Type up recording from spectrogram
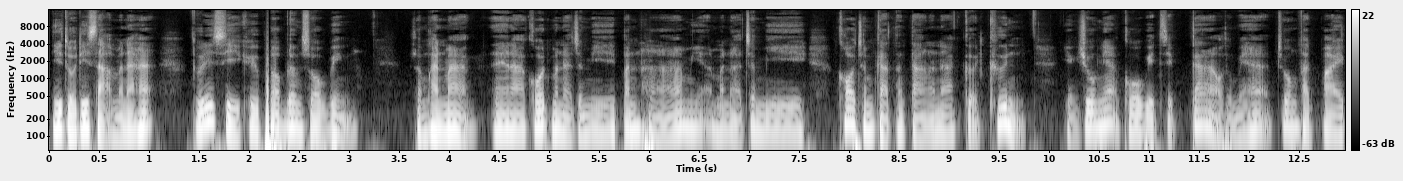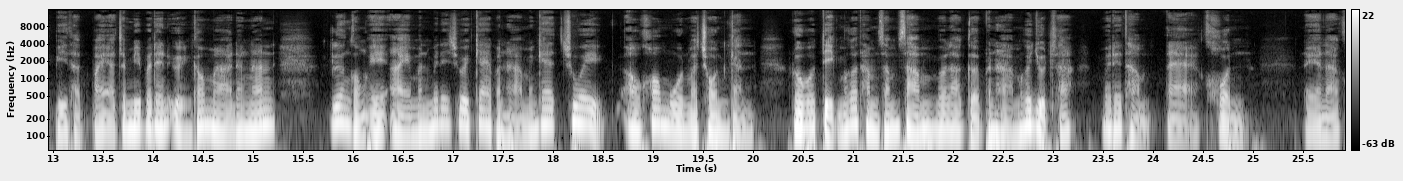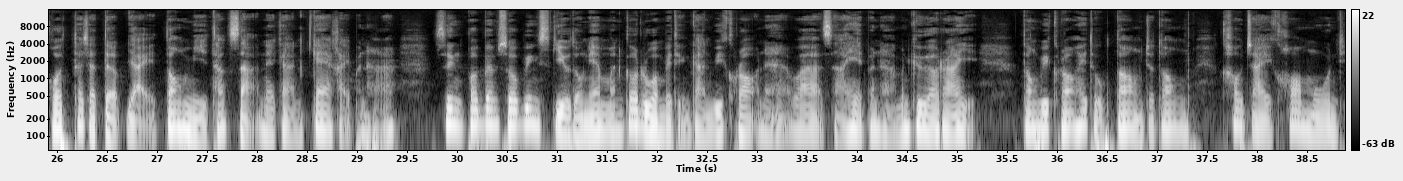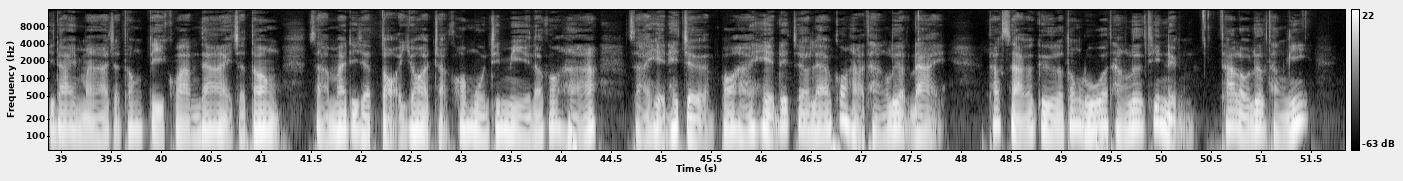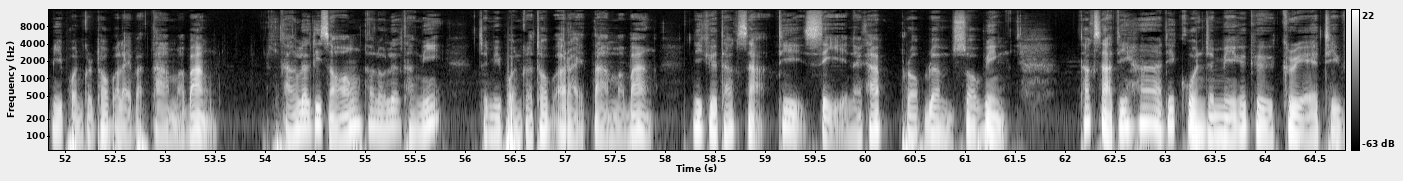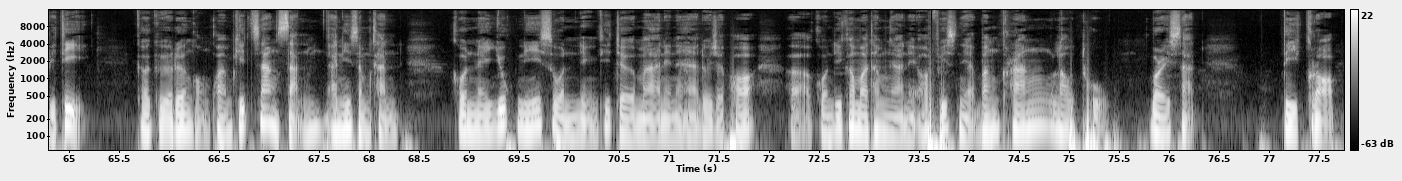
นี่ตัวที่3นะฮะ ตัวที่ 4 คือ problem solving สำคัญมาก ในอนาคตมันอาจจะมีปัญหา มีมันอาจจะมีข้อจำกัดต่างๆ นานาเกิดขึ้น อย่างช่วงนี้โควิด -19 ถูกไหมฮะ ช่วงถัดไปปีถัดไปอาจจะมีประเด็นอื่นเข้ามา ดังนั้น เรื่องของ AI มันไม่ได้ช่วยแก้ปัญหา มันแค่ช่วยเอาข้อมูลมาชนกัน โรบอติกมันก็ทำซ้ำๆเวลาเกิดปัญหามันก็หยุดซะไม่ได้ทำแต่คน ในอนาคตถ้าจะเติบใหญ่ต้องมีทักษะในการแก้ไขปัญหา ซึ่ง problem solving skill ตรงนี้มันก็รวมไปถึงการวิเคราะห์นะฮะว่าสาเหตุปัญหามันคืออะไร ต้องวิเคราะห์ให้ถูกต้องจะต้องเข้าใจข้อมูลที่ได้มา จะต้องตีความได้ จะต้องสามารถที่จะต่อยอดจากข้อมูลที่มี แล้วก็หาสาเหตุให้เจอพอหาเหตุได้เจอแล้วก็หาทางเลือกได้ ทักษะก็คือเราต้องรู้ว่าทางเลือกที่ 1 ถ้าเราเลือกทางนี้มีผลกระทบอะไรตามมาบ้าง ทางเลือกที่ 2 ถ้าเราเลือกทางนี้จะมีผลกระทบอะไรตามมาบ้าง นี่คือทักษะทีสี่ 4 นะครับ problem solving ทักษะที่ 5 ที่ควรจะมีก็คือ creativity ก็คือเรื่องของความคิดสร้างสรรค์ อันนี้สำคัญ คนในยุคนี้ส่วนหนึ่งที่เจอมาเนี่ยนะฮะ โดยเฉพาะคนที่เข้ามาทำงานในออฟฟิศเนี่ย บางครั้งเราถูกบริษัท ตีกรอบ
